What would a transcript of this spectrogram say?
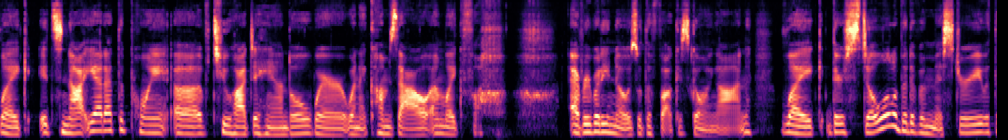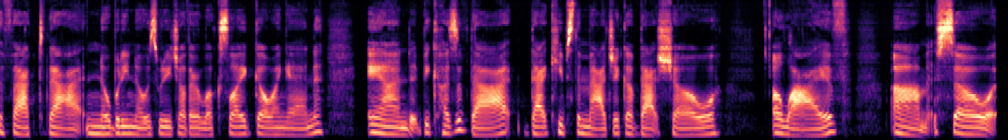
Like, it's not yet at the point of Too Hot to Handle where when it comes out, I'm like, everybody knows what the fuck is going on. Like, there's still a little bit of a mystery with the fact that nobody knows what each other looks like going in. And because of that, that keeps the magic of that show alive. Um, so,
